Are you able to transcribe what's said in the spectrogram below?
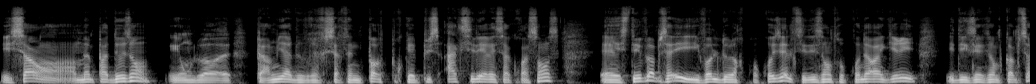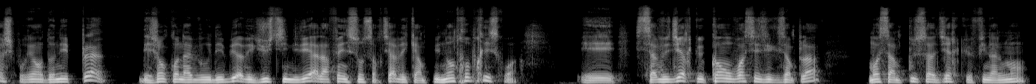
et ça en, même pas deux ans. Et on lui a euh, permis d'ouvrir certaines portes pour qu'elle puisse accélérer sa croissance. Et se développe, ça y est, ils volent de leurs propres ailes. C'est des entrepreneurs aguerris. Et des exemples comme ça, je pourrais en donner plein. Des gens qu'on avait au début avec juste une idée, à la fin, ils sont sortis avec une entreprise, quoi. Et ça veut dire que quand on voit ces exemples-là, moi, ça me pousse à dire que finalement,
